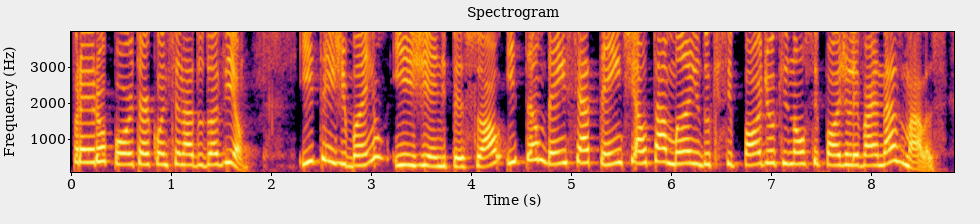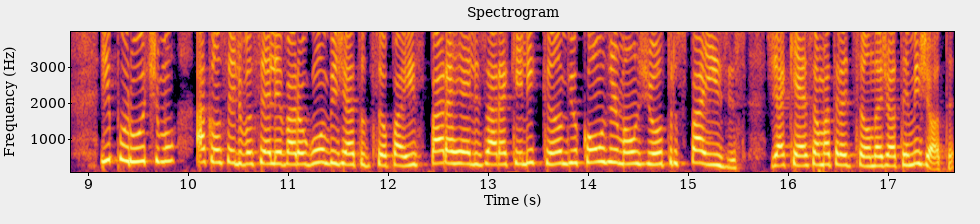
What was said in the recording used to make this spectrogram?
para o aeroporto, ar-condicionado do avião itens de banho e higiene pessoal e também se atente ao tamanho do que se pode ou que não se pode levar nas malas. E por último, aconselho você a levar algum objeto do seu país para realizar aquele câmbio com os irmãos de outros países, já que essa é uma tradição da JMJ.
